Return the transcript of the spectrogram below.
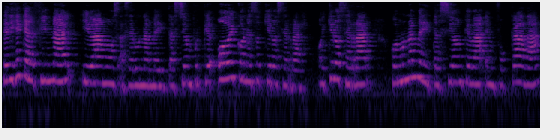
Te dije que al final íbamos a hacer una meditación porque hoy con eso quiero cerrar. Hoy quiero cerrar con una meditación que va enfocada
